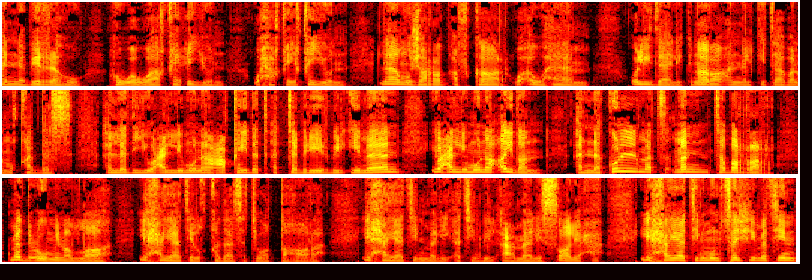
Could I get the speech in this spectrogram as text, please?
أن بره هو واقعي وحقيقي لا مجرد أفكار وأوهام. ولذلك نرى أن الكتاب المقدس الذي يعلمنا عقيدة التبرير بالإيمان يعلمنا أيضا أن كل من تبرر مدعو من الله لحياة القداسة والطهارة. لحياة مليئة بالأعمال الصالحة لحياة منسجمة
